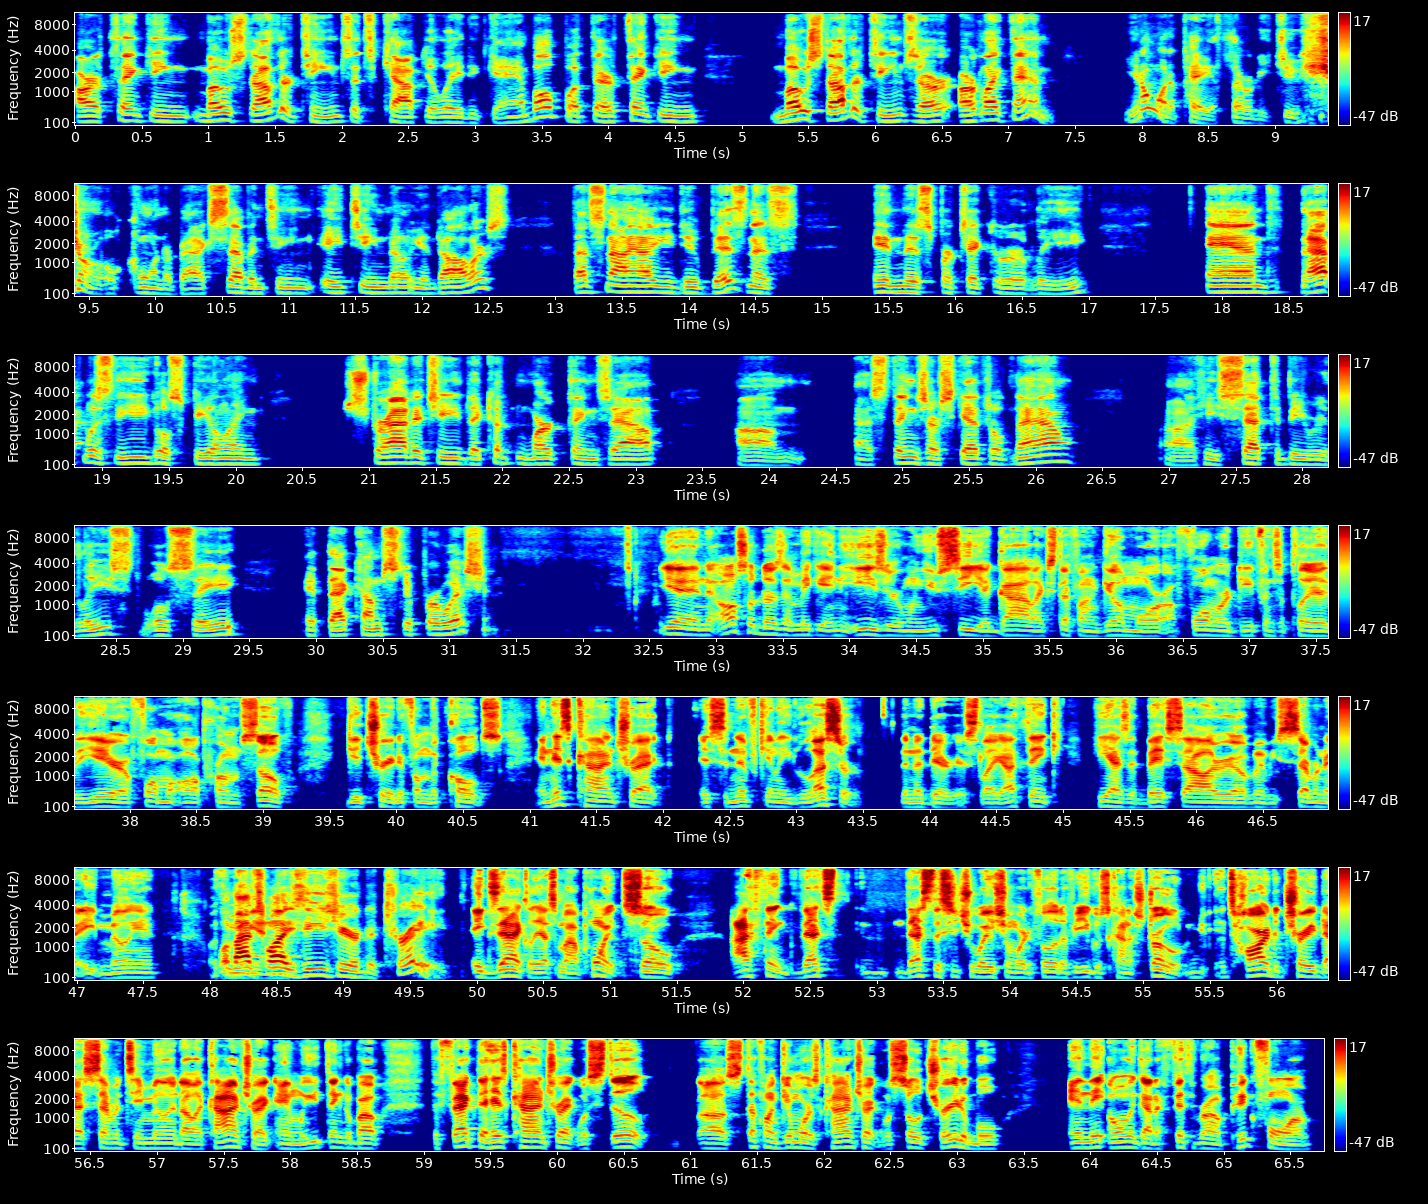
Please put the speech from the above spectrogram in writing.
are thinking most other teams it's a calculated gamble, but they're thinking most other teams are are like them. You don't want to pay a 32 year old cornerback 17, 18 million dollars. That's not how you do business in this particular league. And that was the Eagles' feeling strategy. They couldn't work things out. Um, as things are scheduled now, uh, he's set to be released. We'll see if that comes to fruition. Yeah, and it also doesn't make it any easier when you see a guy like Stephon Gilmore, a former defensive player of the year, a former all pro himself, get traded from the Colts, and his contract is significantly lesser than a Darius. Like I think he has a base salary of maybe seven or eight million. Well, that's why he's easier to trade. Exactly, that's my point. So I think that's that's the situation where the Philadelphia Eagles kind of struggled. It's hard to trade that $17 million contract. And when you think about the fact that his contract was still uh Stephon Gilmore's contract was so tradable and they only got a fifth round pick for him,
